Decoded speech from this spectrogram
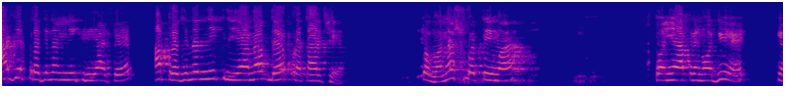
આ જે પ્રજનનની ક્રિયા છે, આ પ્રજનનની ક્રિયાના બે પ્રકાર છે. તો વનસ્પતિમાં, તો અહીંયા આપણે નોંધીએ કે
